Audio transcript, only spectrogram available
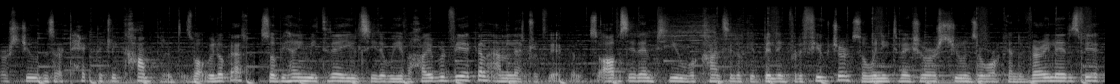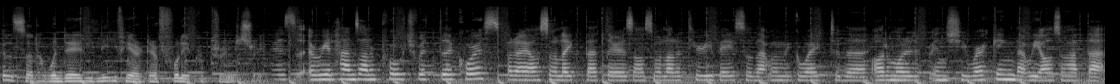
Our students are technically competent is what we look at. So behind me today you'll see that we have a hybrid vehicle and an electric vehicle. So obviously at MTU we're constantly looking at building for the future. So we need to make sure our students are working on the very latest vehicles so that when they leave here they're fully equipped for industry. There's a real hands-on approach with the course but I also like that there's also a lot of theory based so that when we go out to the automotive industry working that we also have that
